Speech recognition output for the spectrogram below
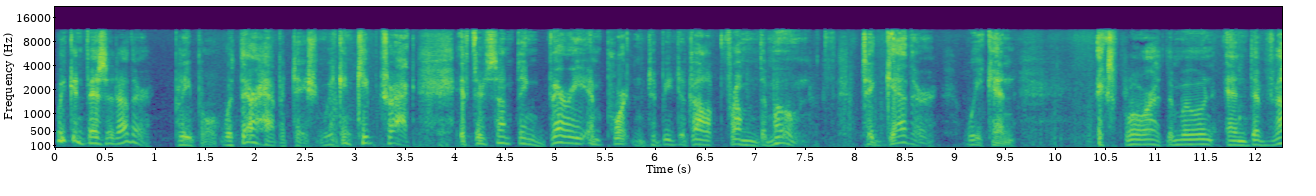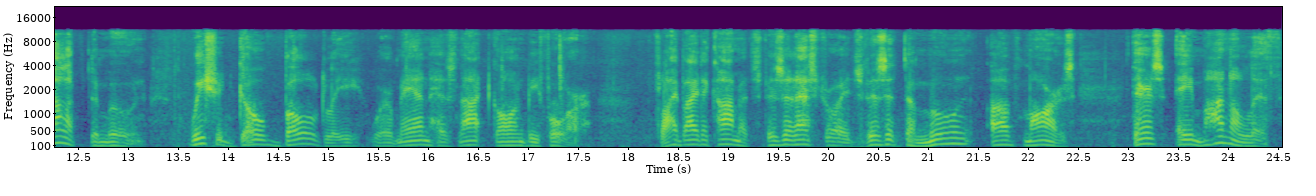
We can visit other people with their habitation. We can keep track. If there's something very important to be developed from the moon, together we can explore the moon and develop the moon. We should go boldly where man has not gone before. Fly by the comets, visit asteroids, visit the moon of Mars. There's a monolith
